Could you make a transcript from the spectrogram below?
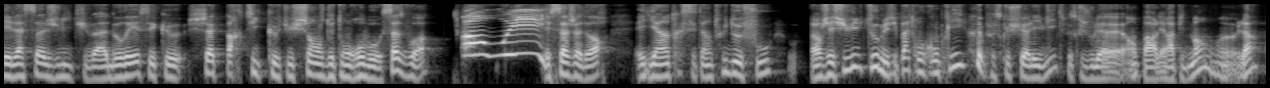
Et là, ça, Julie, tu vas adorer, c'est que chaque partie que tu changes de ton robot, ça se voit. Oh oui Et ça, j'adore. Et il y a un truc, c'était un truc de fou. Alors j'ai suivi le tout, mais j'ai pas trop compris parce que je suis allé vite, parce que je voulais en parler rapidement euh, là.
